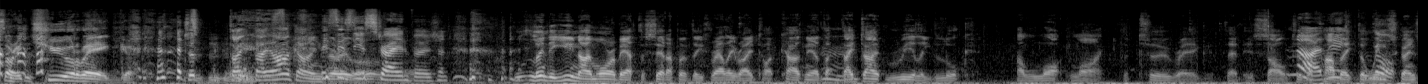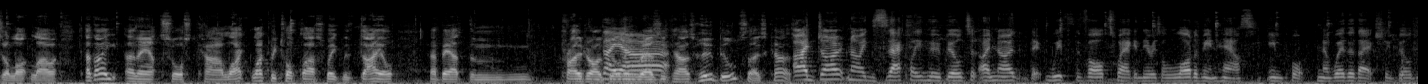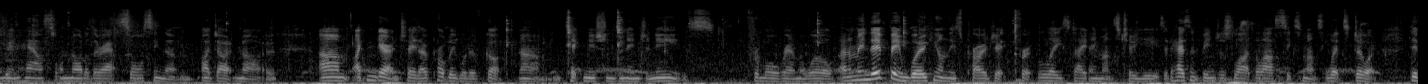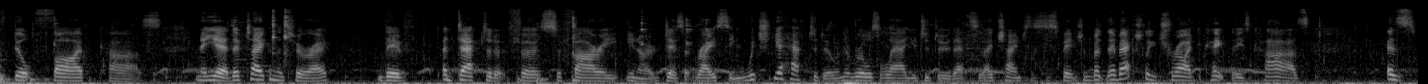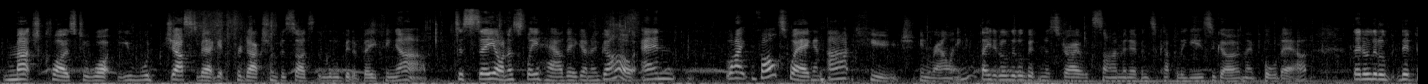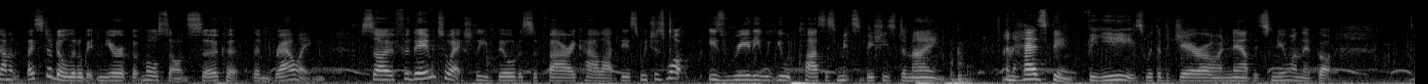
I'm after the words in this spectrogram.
Sorry, Touareg. Just- they, they are going this very is the well. Australian version. Linda, you know more about the setup of these rally raid type cars. Now, th they mm. don't really look a lot like the Touareg that is sold to No, the public. The windscreen's a lot lower. Are they an outsourced car, like like we talked last week with Dale about them Prodrive They building are- Rousey cars? Who builds those cars? I don't know exactly who builds it. I know that with the Volkswagen there is a lot of in-house input. Now, whether they actually build them in-house or not, or they're outsourcing them, I don't know. Um, I can guarantee they probably would have got um, technicians and engineers from all around the world. And I mean, they've been working on this project for at least 18 months, two years. It hasn't been just like the last six months, let's do it. They've built five cars. Now, yeah, they've taken the Touareg, they've adapted it for safari, you know, desert racing, which you have to do, and the rules allow you to do that, so they changed the suspension. But they've actually tried to keep these cars as much close to what you would just about get production besides the little bit of beefing up to see honestly how they're going to go. And like Volkswagen aren't huge in rallying. They did a little bit in Australia with Simon Evans a couple of years ago and they pulled out. They did a little they've done they still do a little bit in Europe but more so on circuit than rallying. So for them to actually build a safari car like this which is what is really what you would class as Mitsubishi's domain and has been for years with the Pajero and now this new one they've got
